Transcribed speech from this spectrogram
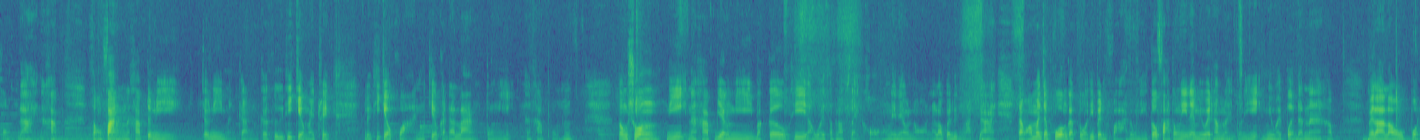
ของได้นะครับสองฝั่งนะครับจะมีเจ้านี่เหมือนกัน ก็คือที่เกี่ยวไมเทรกหรือที่เกี่ยวขวานเกี่ยวกับด้านล่างตรงนี้นะครับผมตรงช่วงนี้นะครับยังมีบัคเกิลที่เอาไว้สำหรับใส่ของในแนวนอน แล้วเราก็ดึงรัดได้ แต่ว่ามันจะพ่วงกับตัวที่เป็นฝาตรงนี้ ตัวฝาตรงนี้เนี่ยมีไว้ทำอะไรตัวนี้มีไว้เปิดด้านหน้าครับ เวลาเราปลด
